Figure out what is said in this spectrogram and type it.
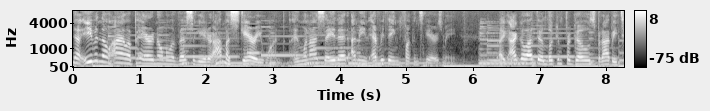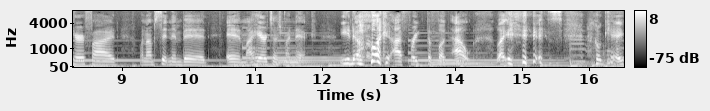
now, even though I am a paranormal investigator, I'm a scary one. And when I say that, I mean everything fucking scares me. Like, I go out there looking for ghosts, but I'd be terrified when I'm sitting in bed and my hair touch my neck. You know, like I freak the fuck out. Like, okay,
